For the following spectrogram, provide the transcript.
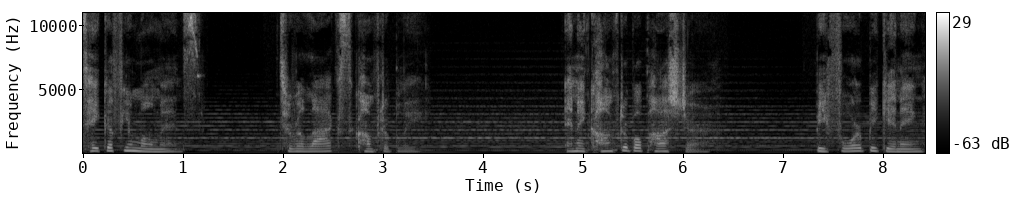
Take a few moments to relax comfortably in a comfortable posture before beginning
